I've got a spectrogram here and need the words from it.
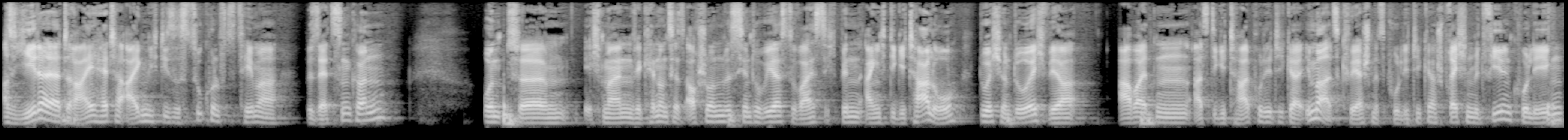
Also jeder der drei hätte eigentlich dieses Zukunftsthema besetzen können. Und ähm, ich meine, wir kennen uns jetzt auch schon ein bisschen, Tobias. Du weißt, ich bin eigentlich Digitalo durch und durch. Wir arbeiten als Digitalpolitiker immer als Querschnittspolitiker, sprechen mit vielen Kollegen,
